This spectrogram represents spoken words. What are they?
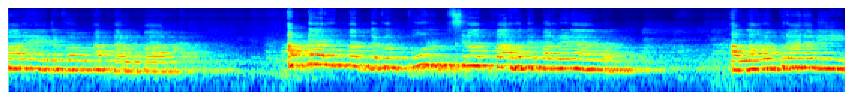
পারে যখন আপনার উম্মাত আপনার উম্মাত যখন ফুল সিরাত পার হতে পারবে না, আল্লাহ রাব্বুল আলামিন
